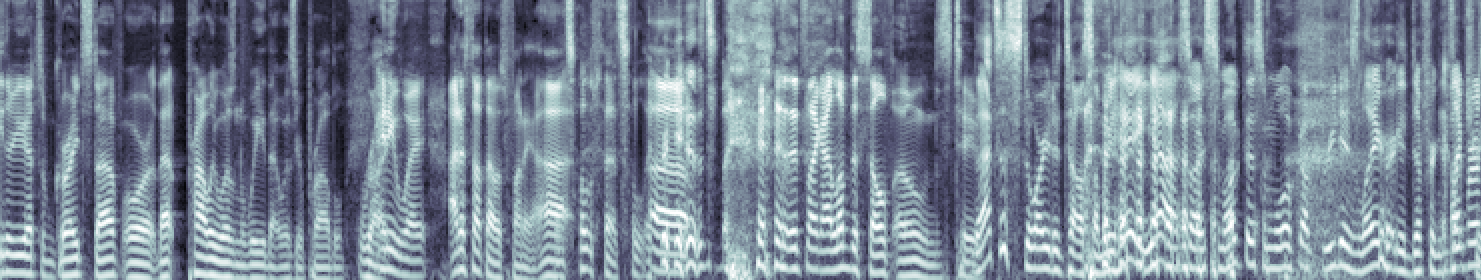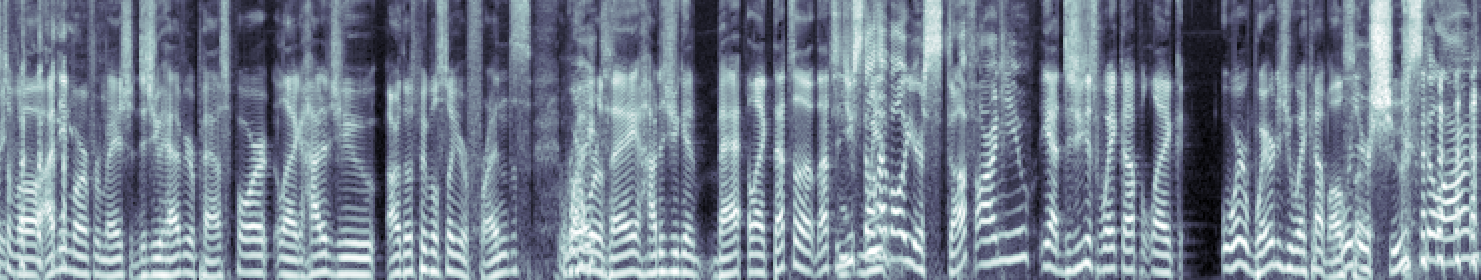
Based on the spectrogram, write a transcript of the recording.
either you had some great stuff, or that probably wasn't weed that was your problem. Right. Anyway, I just thought that was funny. Uh, that's, that's hilarious. it's like I love the self owns too. that's a story to tell somebody. Hey, yeah, so I smoked this and woke up three days later in a different It's like country. first of all, I need more information. Did you have your passport? Like, how did you? Are those people still your friends? Where Right. were they? How did you get back? Like, that's a that's. did you still have all your stuff on you? Yeah. Did you just wake up like? Where where did you wake up? Also, Were your shoes still on?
